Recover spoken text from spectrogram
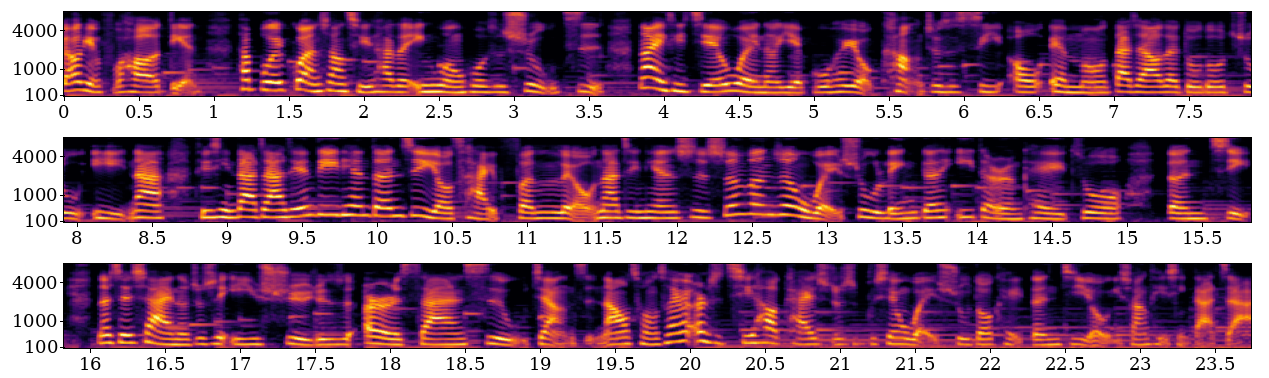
标点符号的点，它不会冠上其他的英文或是数字。那以及结尾呢，也不会有 com，就是 c o m 哦，大家要再多多注意。那提醒大家，今天第一天登记有采分流。那今天是身份证尾数零跟一的人可以做登记。那接下来呢，就是依序就是二三四五这样子。然后从三月二十七号开始，就是不限尾数都可以登记哦。以上提醒大家。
